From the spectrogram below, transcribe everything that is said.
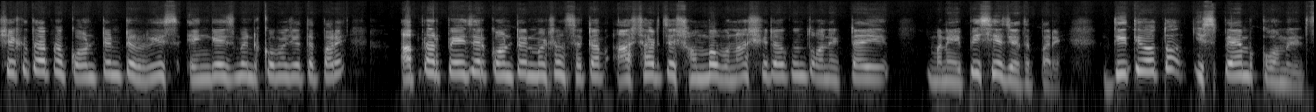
সেক্ষেত্রে আপনার কন্টেন্টের রিস এঙ্গেজমেন্ট কমে যেতে পারে। আপনার পেজের কন্টেন্ট মোশন সেট আসার যে সম্ভাবনা, সেটাও কিন্তু অনেকটাই মানে পিছিয়ে যেতে পারে। দ্বিতীয়ত স্প্যাম কমেন্টস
